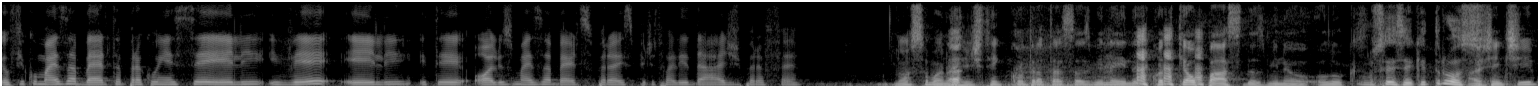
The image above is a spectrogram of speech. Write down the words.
eu fico mais aberta para conhecer ele e ver ele e ter olhos mais abertos para a espiritualidade, para a fé. Nossa, mano, a gente tem que contratar essas minas ainda. Quanto que é o passe das minas, ô Lucas? Não sei, você que trouxe. A gente.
